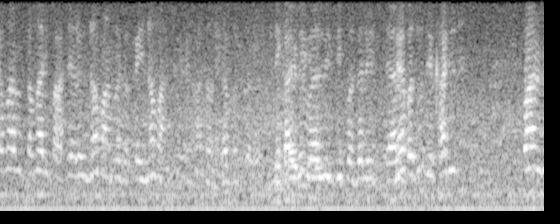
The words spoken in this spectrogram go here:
તમારું તમારી પાસે ન માનવું હોય તો કઈ ન માનશો આ તો જબર કરો. દેખાડી હતી વહેલીથી પગલી મેં બધું દેખાડ્યું પણ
